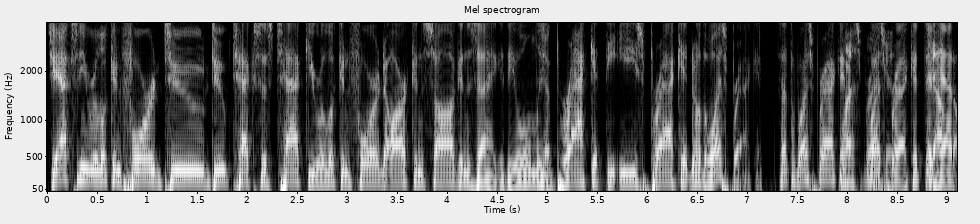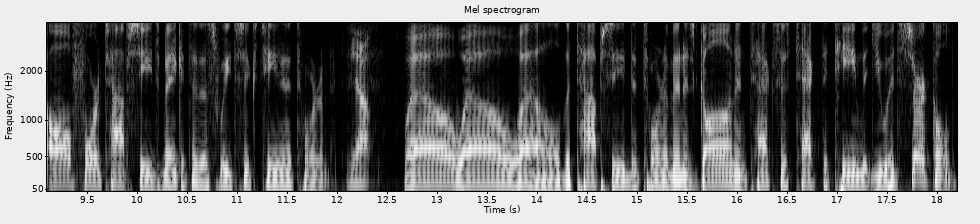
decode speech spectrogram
Jackson, you were looking forward to Duke, Texas Tech. You were looking forward to Arkansas, Gonzaga. The only Yep. bracket, the East bracket, no, the West bracket. Is that the West bracket? West bracket. that Yeah. had all four top seeds make it to the Sweet 16 in a tournament. Yeah. Well, well, well. The top seed in the tournament is gone, and Texas Tech, the team that you had circled,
